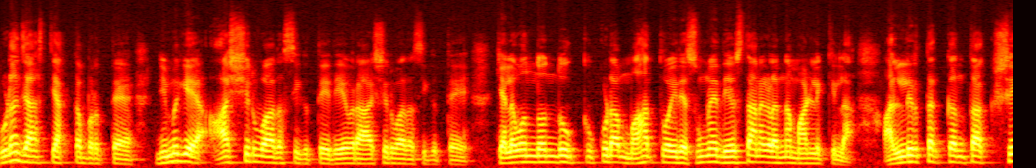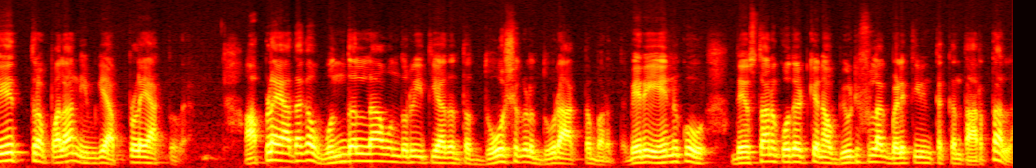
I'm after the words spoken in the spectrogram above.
ಗುಣ ಜಾಸ್ತಿ ಆಗ್ತಾ ಬರುತ್ತೆ. ನಿಮಗೆ ಆಶೀರ್ವಾದ ಸಿಗುತ್ತೆ, ದೇವರ ಆಶೀರ್ವಾದ ಸಿಗುತ್ತೆ. ಕೆಲವೊಂದೊಂದು ಕೂಡ ಮಹತ್ವ ಇದೆ. ಸುಮ್ಮನೆ ದೇವಸ್ಥಾನಗಳನ್ನು ಮಾಡಲಿಕ್ಕಿಲ್ಲ. ಅಲ್ಲಿರ್ತಕ್ಕಂಥ ಕ್ಷೇತ್ರ ಫಲ ನಿಮಗೆ ಅಪ್ಲೈ ಆಗ್ತದೆ. ಅಪ್ಲೈ ಆದಾಗ ಒಂದಲ್ಲ ಒಂದು ರೀತಿಯಾದಂಥ ದೋಷಗಳು ದೂರ ಆಗ್ತಾ ಬರುತ್ತೆ. ಬೇರೆ ಏನಕ್ಕೂ ದೇವಸ್ಥಾನಕ್ಕೆ ಹೋದಕ್ಕೆ ನಾವು ಬ್ಯೂಟಿಫುಲ್ ಆಗಿ ಬೆಳಿತೀವಿ ಅಂತಕ್ಕಂಥ ಅರ್ಥ ಅಲ್ಲ.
